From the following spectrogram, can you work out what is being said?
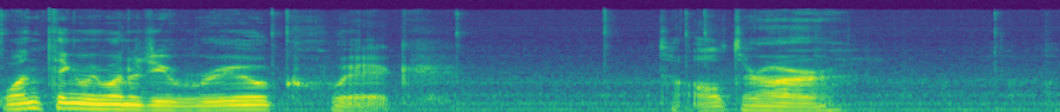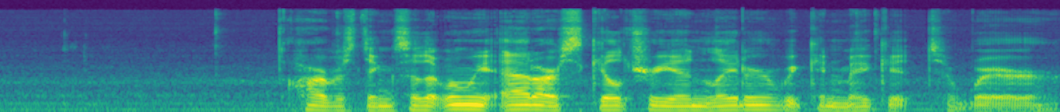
one thing we want to do real quick to alter our harvesting so that when we add our skill tree in later we can make it to where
